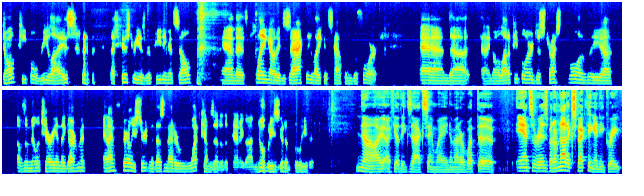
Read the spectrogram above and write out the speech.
don't people realize that, that history is repeating itself and that it's playing out exactly like it's happened before? And uh, I know a lot of people are distrustful of the uh, of the military and the government, and I'm fairly certain it doesn't matter what comes out of the Pentagon, nobody's going to believe it. No, I, I feel the exact same way, no matter what the answer is, but I'm not expecting any great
